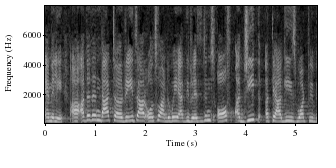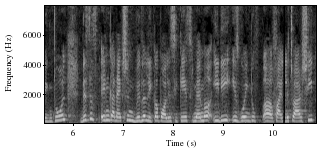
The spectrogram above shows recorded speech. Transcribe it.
MLA. other than that, raids are also underway at the residence of Ajit Tyagi is what we've been told. This is in connection with the liquor policy case. Remember, ED is going to uh, file a charge sheet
